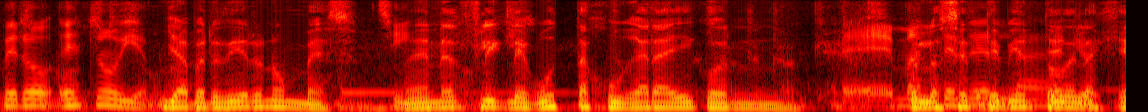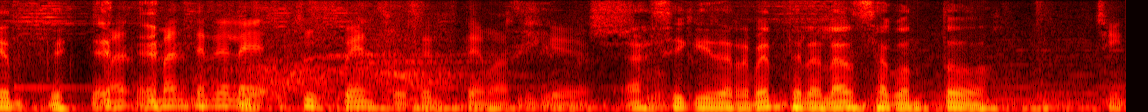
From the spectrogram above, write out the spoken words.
pero es noviembre. Ya, pero dieron un mes. Sí. A Netflix le gusta jugar ahí con, Eh, con los sentimientos la- de la gente. Ma- mantenerle suspenso es el tema, así que Así que de repente la lanza con todo. sí.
